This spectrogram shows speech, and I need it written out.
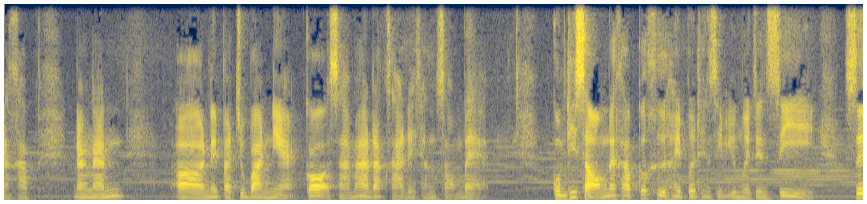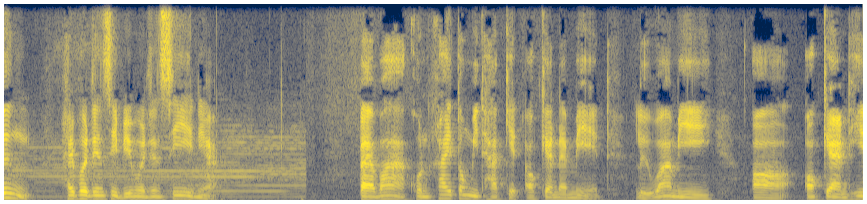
นะครับ ดังนั้นในปัจจุบันเนี่ยก็สามารถรักษาได้ทั้ง 2 แบบ กลุ่มที่2นะครับก็คือ hypertensive emergency ซึ่ง hypertensive emergency เนี่ยแปลว่าคนไข้ต้องมี target organ damage หรือว่ามีออแกนที่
